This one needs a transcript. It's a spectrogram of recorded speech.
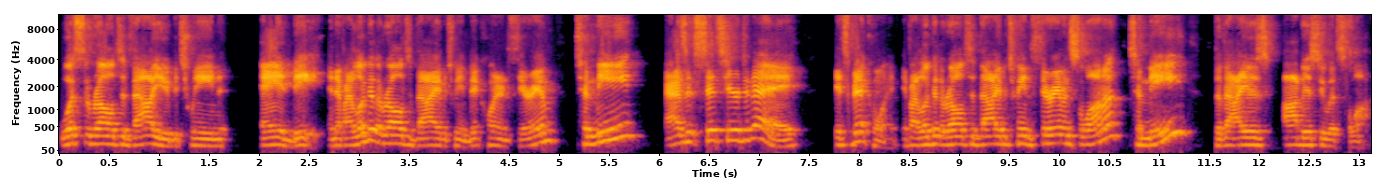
what's the relative value between A and B. And if I look at the relative value between Bitcoin and Ethereum, to me, as it sits here today, it's Bitcoin. If I look at the relative value between Ethereum and Solana, to me, the value is obviously with Solana.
